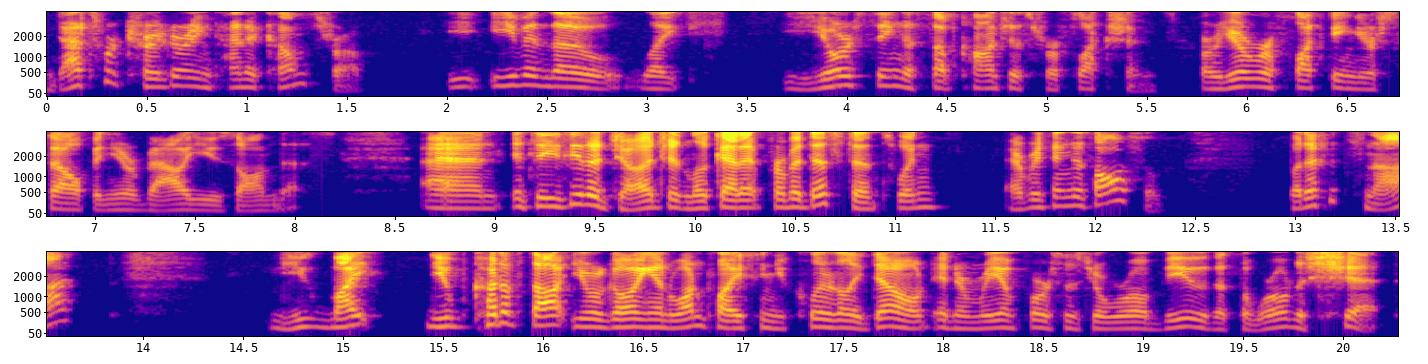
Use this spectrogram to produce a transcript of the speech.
that's where triggering kind of comes from e- even though like you're seeing a subconscious reflection or you're reflecting yourself and your values on this and it's easy to judge and look at it from a distance when everything is awesome but if it's not you might you could have thought you were going in one place and you clearly don't and it reinforces your worldview that the world is shit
